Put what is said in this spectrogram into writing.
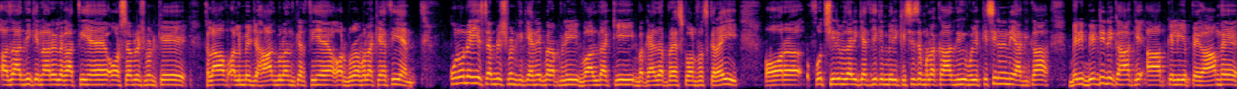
آزادی کے نعرے لگاتی ہیں اور اسٹیبلشمنٹ کے خلاف علم جہاد بلند کرتی ہیں اور برا بلا کہتی ہیں۔ انہوں نے ہی اسٹیبلشمنٹ کے کہنے پر اپنی والدہ کی باقاعدہ پریس کانفرنس کرائی اور خود شیریں مزاری کہتی ہے کہ میری کسی سے ملاقات نہیں ہوئی، مجھے کسی نے نہیں آگے کہا، میری بیٹی نے کہا کہ آپ کے لیے پیغام ہے۔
